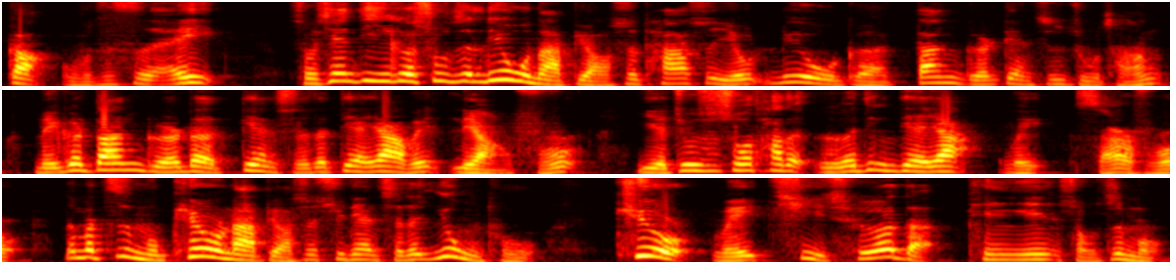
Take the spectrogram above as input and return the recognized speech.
杠五十四 A。首先，第一个数字六呢，表示它是由六个单格电池组成，每个单格的电池的电压为两伏。也就是说，它的额定电压为十二伏。那么字母 Q 呢，表示蓄电池的用途，Q 为汽车的拼音首字母，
